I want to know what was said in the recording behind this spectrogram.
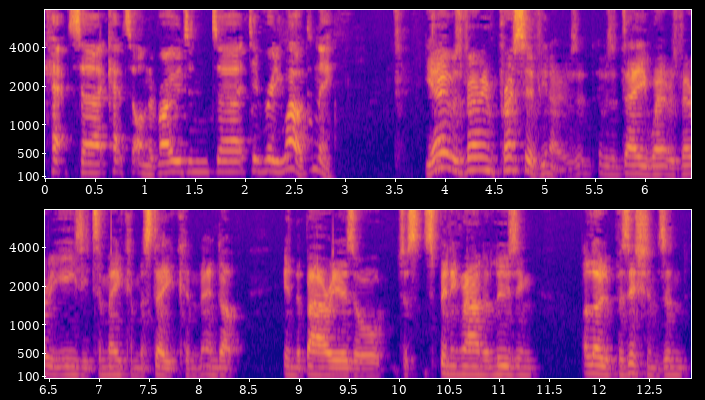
kept uh, kept it on the road and uh, did really well, didn't he? Yeah, it was very impressive. You know, it was, a, it was a day where it was very easy to make a mistake and end up in the barriers or just spinning around and losing a load of positions. And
